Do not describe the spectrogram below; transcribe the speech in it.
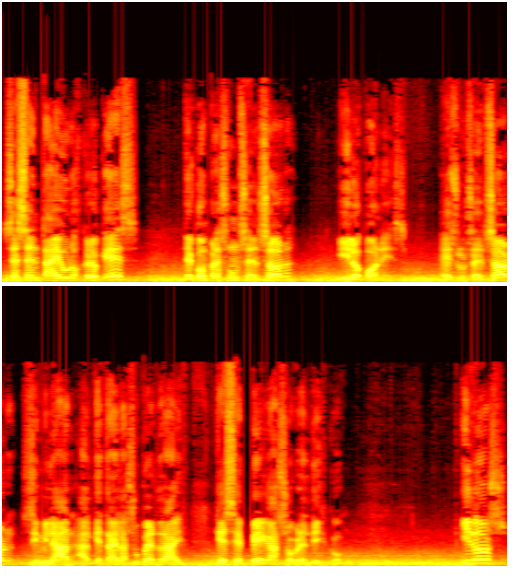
60 euros creo que es, te compras un sensor y lo pones. Es un sensor similar al que trae la SuperDrive que se pega sobre el disco. Y dos,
